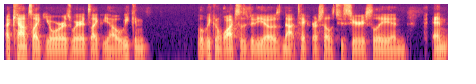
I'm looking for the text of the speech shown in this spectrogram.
accounts like yours, where it's like, you know, we can, we can watch those videos, not take ourselves too seriously and, and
